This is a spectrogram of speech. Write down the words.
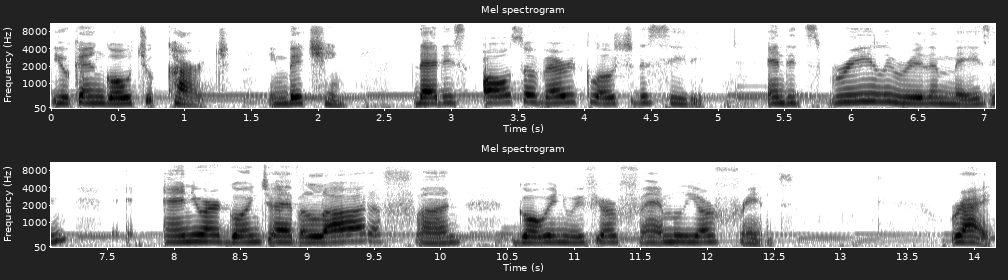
you can go to Carte in Betim, that is also very close to the city, and it's really, really amazing. And you are going to have a lot of fun going with your family or friends. Right.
